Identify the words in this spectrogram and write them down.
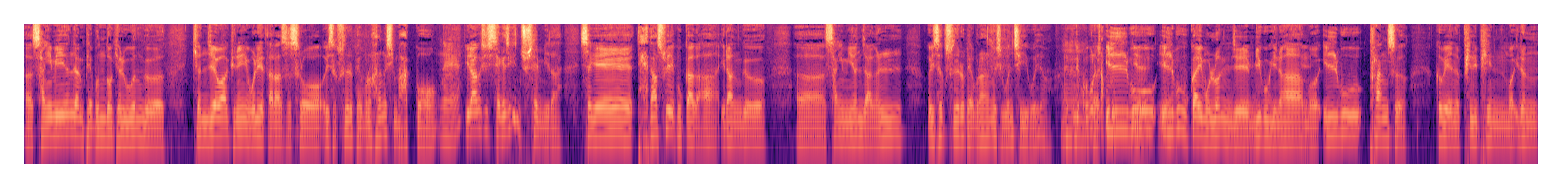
어, 상임위원장 배분도 결국은 그 견제와 균형의 원리에 따라서 서로 의석수를 배분을 하는 것이 맞고 네. 이러한 것이 세계적인 추세입니다. 세계 대다수의 국가가 이러한 그 어, 상임위원장을 의석수대로 배분하는 것이 원칙이고요. 음. 근데 그거는 어, 일부 예, 예. 일부 국가에 물론 이제 예. 미국이나 예. 뭐 일부 프랑스 그 외에는 필리핀 뭐 이런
